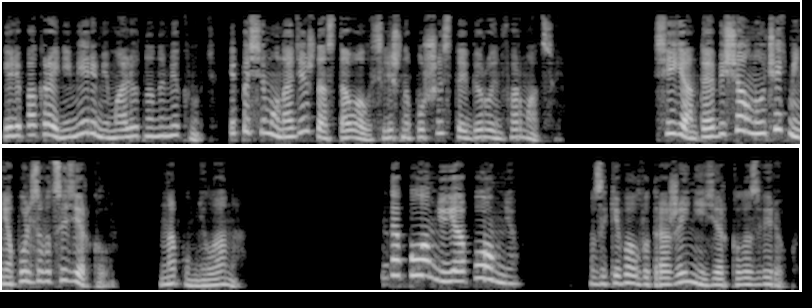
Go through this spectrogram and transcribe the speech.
или, по крайней мере, мимолетно намекнуть. И посему надежда оставалась лишь на пушистое бюро информации. «Сиян, ты обещал научить меня пользоваться зеркалом», — напомнила она. «Да помню, я помню», — закивал в отражении зеркала зверек.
